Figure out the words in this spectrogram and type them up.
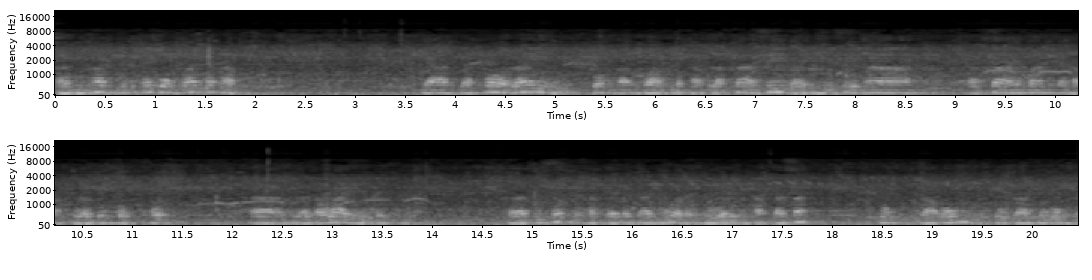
ท่านให้คงมั่นนะครับ อยากจะพ่อไร่ตรงทำความนะครับหลักค่าซีไหลมีซีมาหลักค่าให้มันนะครับเผื่อเป็นมงคลอ่าเผื่อตะไลเป็นเผื่อทุกคนนะครับในประการหัวอะไรรวยนะครับกษัตริย์ทุกระองค์ทุกราชวงศ์ใน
